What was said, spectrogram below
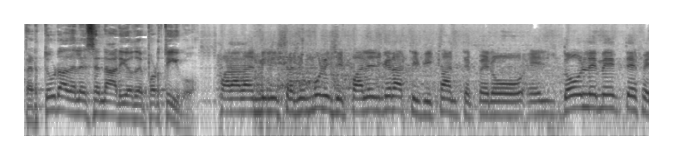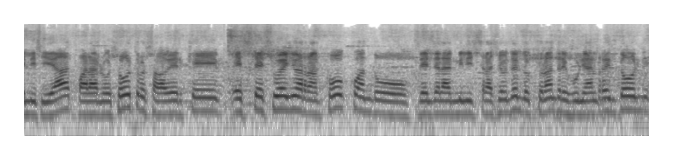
reapertura del escenario deportivo. Para la administración municipal es gratificante, pero el doblemente felicidad para nosotros saber que este sueño arrancó cuando desde la administración del doctor Andrés Julián Rendón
